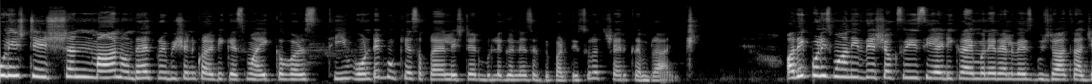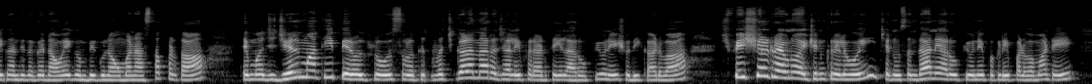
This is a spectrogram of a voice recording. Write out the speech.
પોલીસ સ્ટેશનમાં નોંધાયેલ પ્રોહિબિશન ક્વોલિટી કેસમાં એક વર્ષથી વોન્ટેડ મુખ્ય સપ્લાયર લિસ્ટેડ બુટલેગરને ઝડપી પાડતી સુરત શહેર ક્રાઇમ બ્રાન્ચ. અધિક પોલીસ મહાનિર્દેશક શ્રી સીઆઈડી ક્રાઇમ અને રેલવેઝ ગુજરાત રાજ્ય ગાંધીનગર નાઓએ ગંભીર ગુનાઓમાં નાસ્તા પડતા તેમજ જેલમાંથી પેરોલ ફ્લોસ વચગાળાના રજાલી ફરાર થયેલ આરોપીઓને શોધી કાઢવા સ્પેશિયલ ડ્રાઈવનું આયોજન કરેલ હોય, જેનું સંધાને આરોપીઓને પકડી પાડવા માટે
